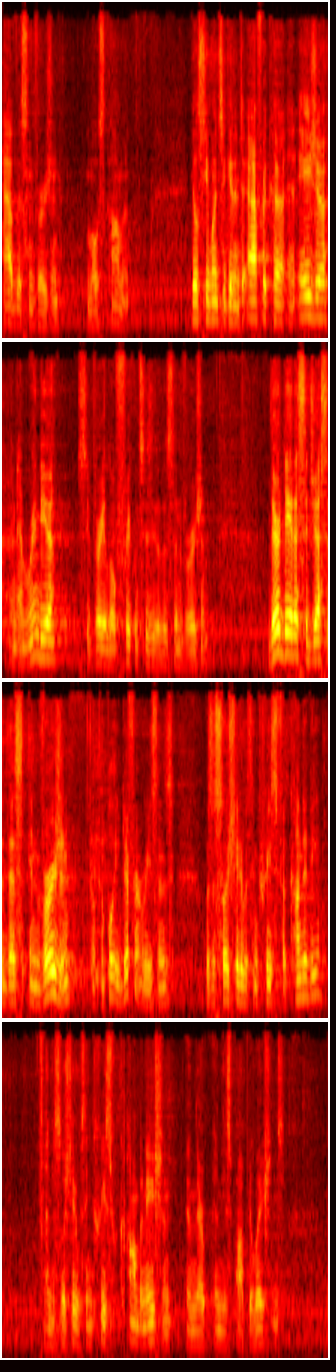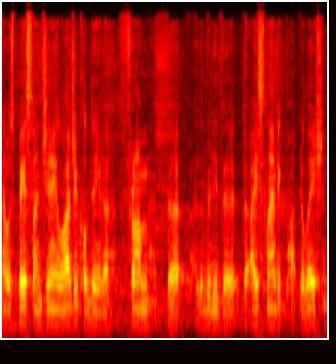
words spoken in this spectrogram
have this inversion most common. You'll see once you get into Africa and Asia and Amerindia, see very low frequencies of this inversion. Their data suggested this inversion, for completely different reasons, was associated with increased fecundity and associated with increased recombination in, their, in these populations. That was based on genealogical data from the, really the, the Icelandic population.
